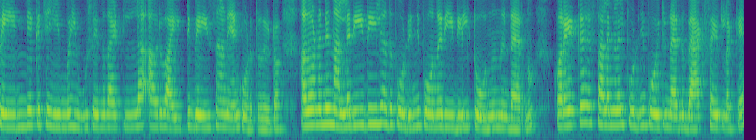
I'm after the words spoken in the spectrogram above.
പെയിന്റൊക്കെ ചെയ്യുമ്പോൾ യൂസ് ചെയ്യുന്നതായിട്ടുള്ള ആ ഒരു വൈറ്റ് ബേസാണ് ഞാൻ കൊടുത്തത് കേട്ടോ. അതുകൊണ്ട് തന്നെ നല്ല രീതിയിൽ അത് പൊടിഞ്ഞു പോകുന്ന രീതിയിൽ തോന്നുന്നുണ്ടായിരുന്നു. കുറേയൊക്കെ സ്ഥലങ്ങളിൽ പൊടിഞ്ഞു പോയിട്ടുണ്ടായിരുന്നു ബാക്ക് സൈഡിലൊക്കെ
